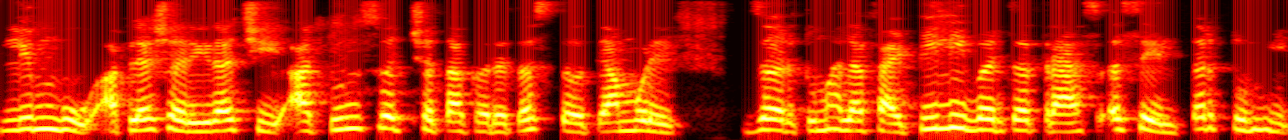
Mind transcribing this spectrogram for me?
लिंबू आपल्या शरीराची आतून स्वच्छता करत असतं. त्यामुळे जर तुम्हाला फॅटी लिव्हरचा त्रास असेल तर तुम्ही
